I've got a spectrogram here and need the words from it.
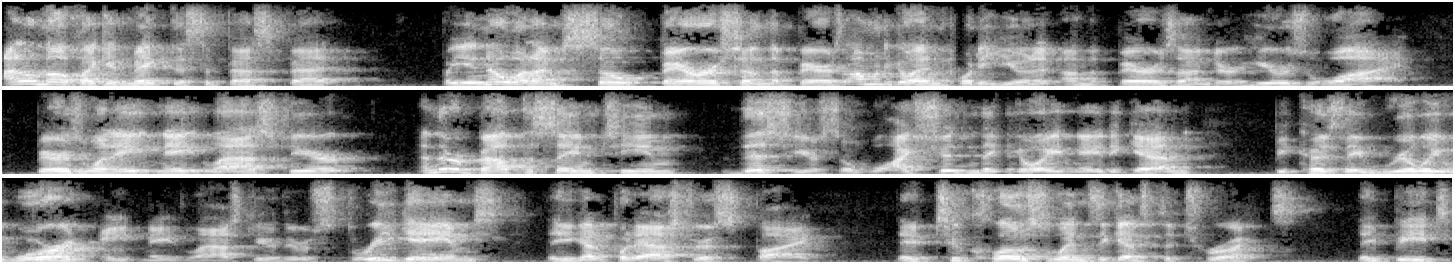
I don't know if I can make this a best bet but you know what? I'm so bearish on the Bears. I'm going to go ahead and put a unit on the Bears under. Here's why. Bears went 8 and 8 last year, and they're about the same team this year. So why shouldn't they go 8 and 8 again? Because they really weren't 8 and 8 last year. There was three games that you got to put asterisks by. They had two close wins against Detroit. They beat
